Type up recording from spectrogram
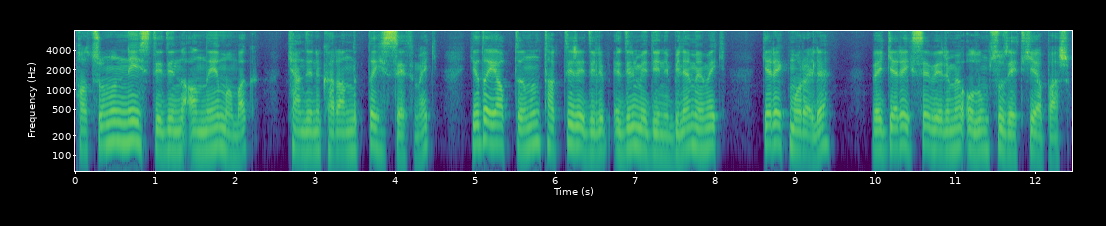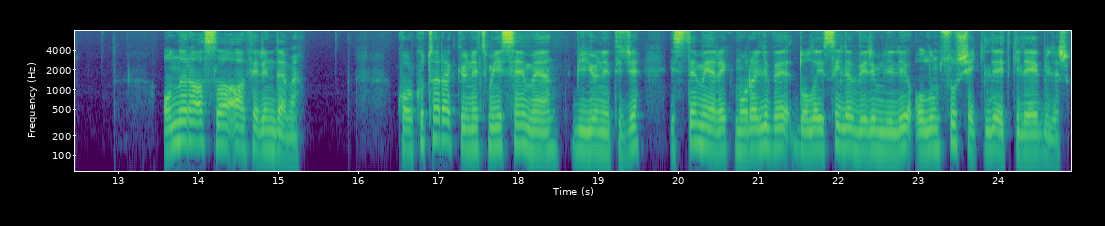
Patronun ne istediğini anlayamamak, kendini karanlıkta hissetmek ya da yaptığının takdir edilip edilmediğini bilememek gerek morale ve gerekse verime olumsuz etki yapar. Onlara asla aferin deme.'' Korkutarak yönetmeyi sevmeyen bir yönetici istemeyerek morali ve dolayısıyla verimliliği olumsuz şekilde etkileyebilir.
